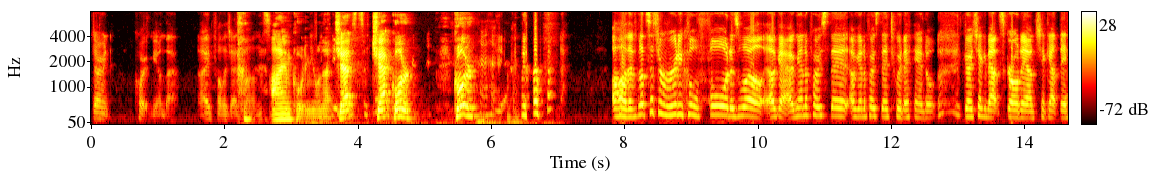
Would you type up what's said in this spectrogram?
Don't quote me on that. I apologize, Hans. I am quoting you on that. Chat, chat, quarter, quarter. Oh, they've got such a really cool Fjord as well. Okay, I'm gonna post their I'm gonna post their Twitter handle. Go check it out. Scroll down, check out their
